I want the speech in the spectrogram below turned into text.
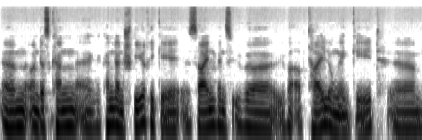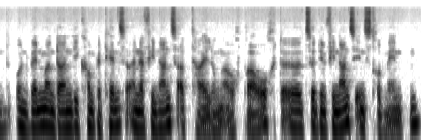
Ähm, und das kann, äh, kann dann schwierig sein, wenn es über, über Abteilungen geht. Ähm, und wenn man dann die Kompetenz einer Finanzabteilung auch braucht äh, zu den Finanzinstrumenten,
